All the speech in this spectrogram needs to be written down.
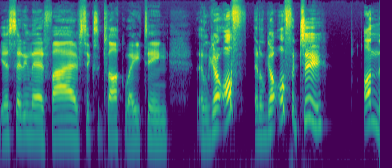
You're sitting there at five, six o'clock waiting. It'll go off. It'll go off at two on the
